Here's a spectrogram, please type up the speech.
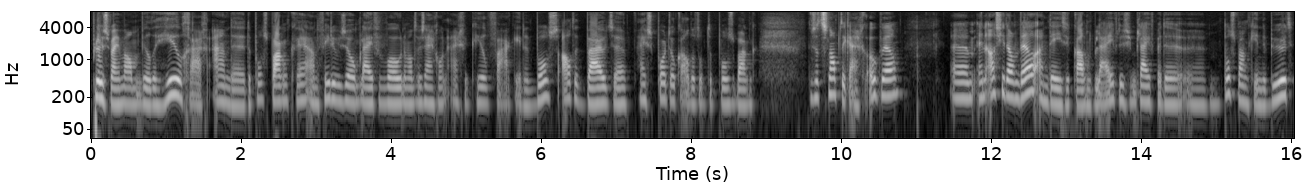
Plus mijn man wilde heel graag aan de, de bosbank, hè, aan de Veluwezoom blijven wonen. Want we zijn gewoon eigenlijk heel vaak in het bos, altijd buiten. Hij sport ook altijd op de bosbank. Dus dat snapte ik eigenlijk ook wel. Um, en als je dan wel aan deze kant blijft, dus je blijft bij de uh, bosbank in de buurt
